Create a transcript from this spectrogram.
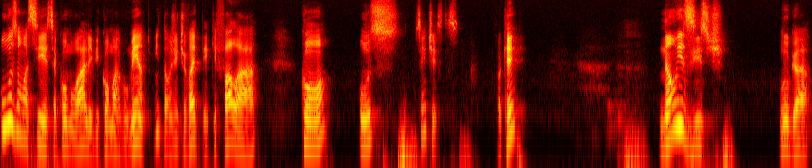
usam a ciência como álibi, como argumento, então a gente vai ter que falar com os cientistas. Ok? Não existe lugar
